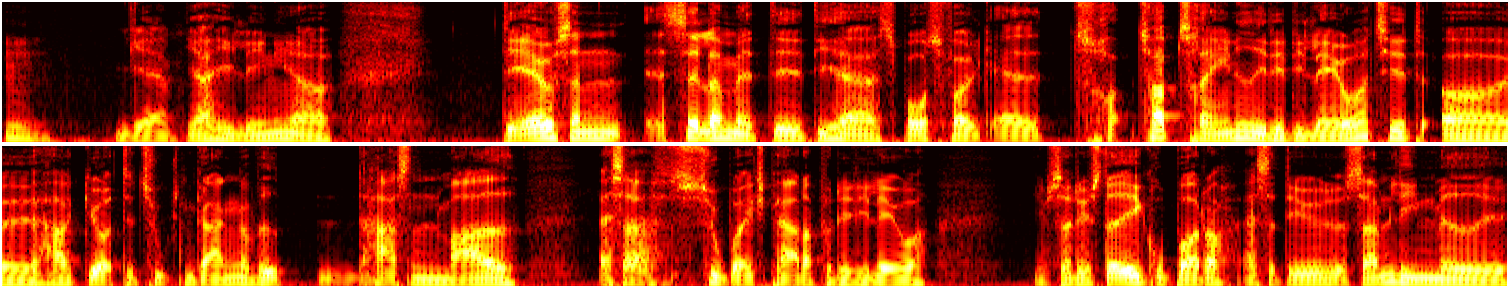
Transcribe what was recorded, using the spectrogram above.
Mm. Ja, jeg er helt enig, og det er jo sådan, at selvom at øh, de her sportsfolk er toptrænet i det, de laver tit, og øh, har gjort det tusind gange, og ved, har sådan meget, altså super eksperter på det, de laver, jamen, så er det jo stadig ikke robotter. Altså det er jo sammenlignet med, øh,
